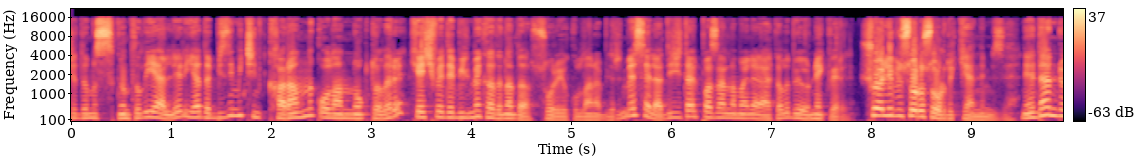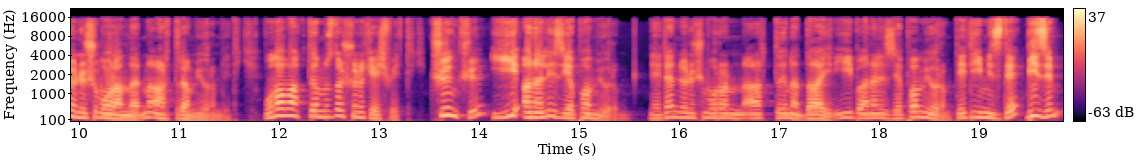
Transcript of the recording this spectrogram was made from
yaşadığımız sıkıntılı yerleri ya da bizim için karanlık olan noktaları keşfedebilmek adına da soruyu kullanabiliriz. Mesela dijital pazarlama ile alakalı bir örnek verelim. Şöyle bir soru sorduk kendimize. Neden dönüşüm oranlarını arttıramıyorum dedik. Buna baktığımızda şunu keşfettik. Çünkü iyi analiz yapamıyorum neden dönüşüm oranının arttığına dair iyi bir analiz yapamıyorum dediğimizde bizim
